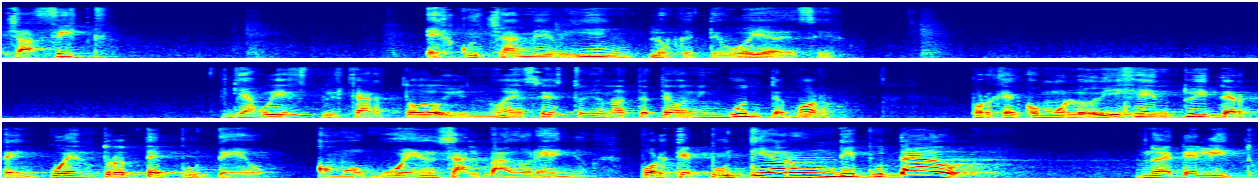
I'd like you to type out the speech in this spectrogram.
Chafic. Escúchame bien lo que te voy a decir. Ya voy a explicar todo y no es esto, yo no te tengo ningún temor. Porque como lo dije en Twitter, te encuentro, te puteo, como buen salvadoreño. Porque putear un diputado no es delito,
